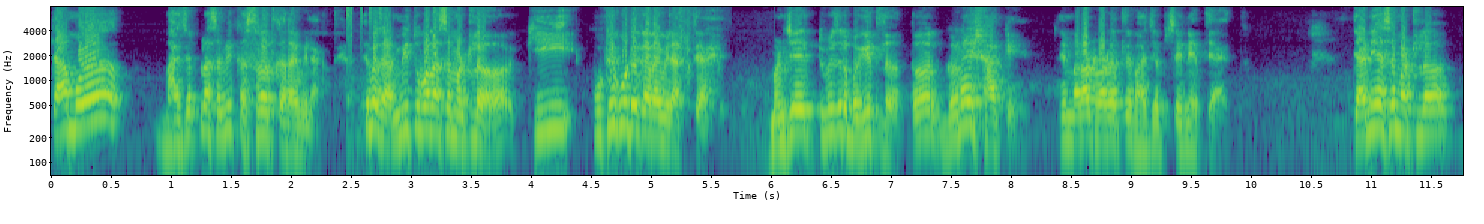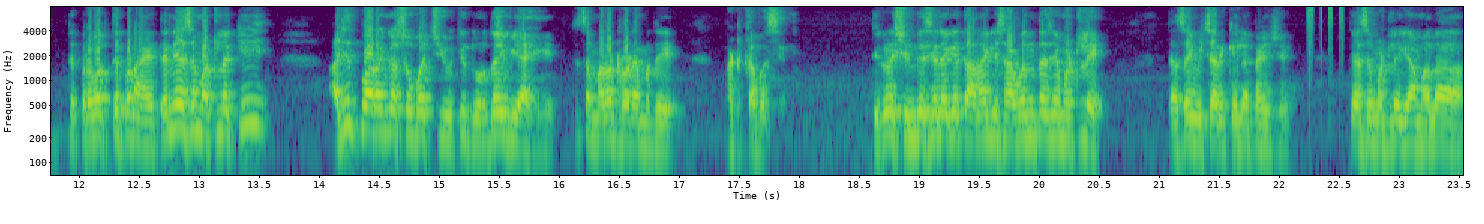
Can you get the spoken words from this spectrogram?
त्यामुळं भाजपला सगळी कसरत करावी लागते. हे बघा मी तुम्हाला असं म्हटलं की कुठे कुठे करावी लागते आहे. म्हणजे तुम्ही जर बघितलं तर गणेश हाके हे मराठवाड्यातले भाजपचे नेते आहेत. त्यांनी असं म्हटलं ते प्रवक्ते पण आहेत त्यांनी असं म्हटलं की अजित पवारांच्यासोबतची युती दुर्दैवी आहे त्याचा मराठवाड्यामध्ये फटका बसेल. तिकडे शिंदेसेना की तानाजी सावंत जे म्हटले त्याचाही विचार केला पाहिजे. ते असं म्हटलं की आम्हाला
